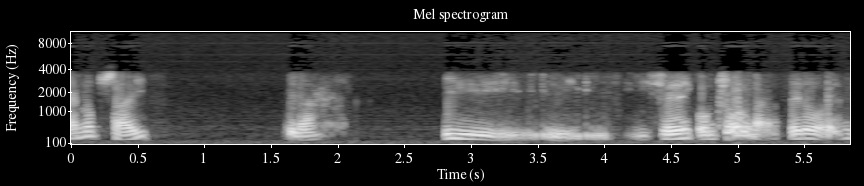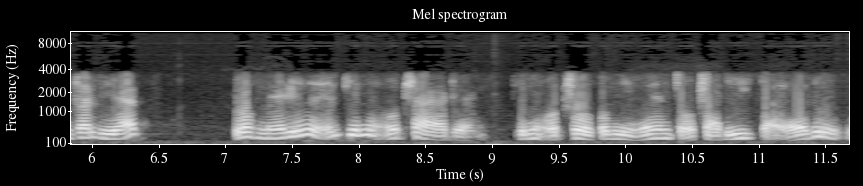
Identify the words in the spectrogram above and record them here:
en upside ¿verdad? Y, y, y se descontrola pero en realidad los medios de él tienen otra área tiene otro condimento otra arista él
